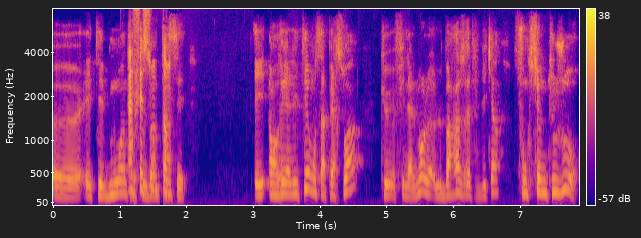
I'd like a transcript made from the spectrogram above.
euh, était moins que dans le passé. Et en réalité, on s'aperçoit que finalement, le, barrage républicain fonctionne toujours.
